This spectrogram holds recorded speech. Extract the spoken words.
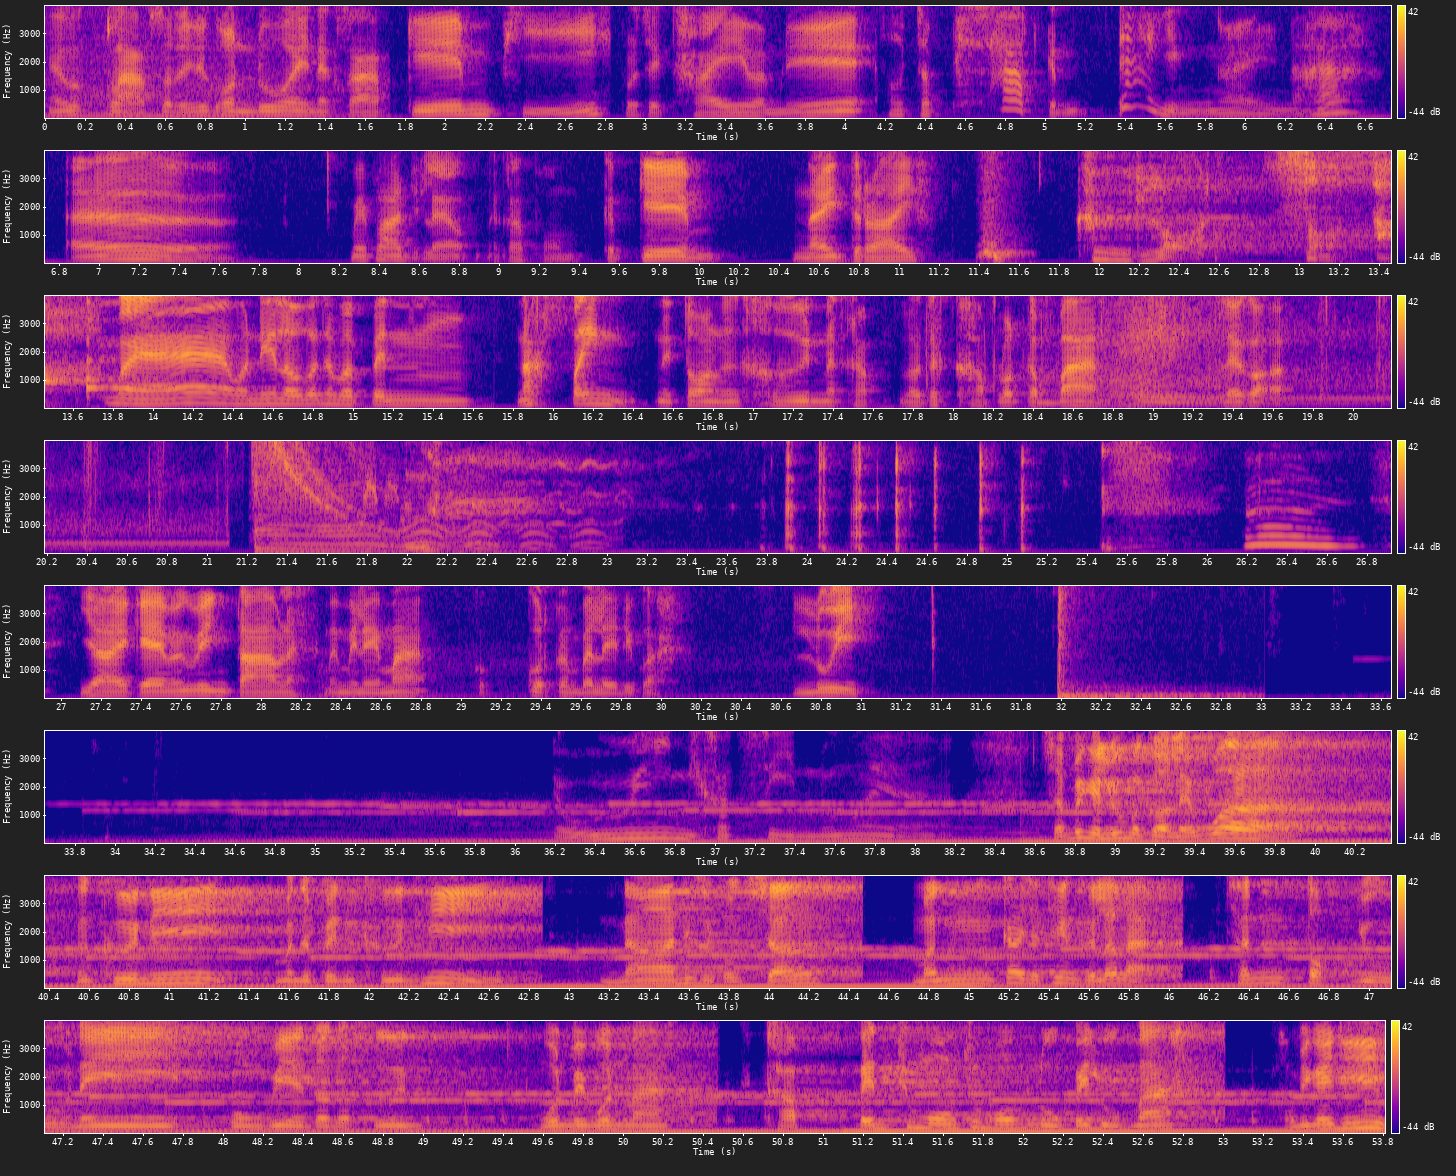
งั้นก็กราบสวัสดีทุกคนด้วยนะครับ เกมผีโปรเจกต์ไทยแบบนี้ เราจะพลาดกันได้ยังไงนะ เออ ไม่พลาดอีกแล้วนะครับผม กับเกม Night Drive คือหลอดสอดตาแหมวันนี้เราก็จะมาเป็นนักซิ่งในตอนกลางคืนนะครับ เราจะขับรถกลับบ้าน แล้วก็ ยายแกไม่วิ่งตามเลย ไม่มีอะไรมาก กกดกันไปเลยดีกว่า ลุย อุ้ยมีคัตซีนด้วยอะ ฉันไม่เคยรู้มาก่อนเลยว่ากลางคืนนี้มันจะเป็นคืนที่นานที่สุดของฉัน มันใกล้จะเที่ยงคืนแล้วแหละ ฉันตกอยู่ในวงเวียนตอนกลางคืน วนไปวนมา ขับเป็นชั่วโมงชั่วโมงลูปไปลูปมาทำยังไงดี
